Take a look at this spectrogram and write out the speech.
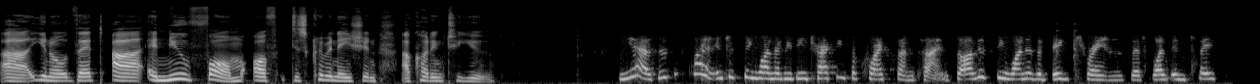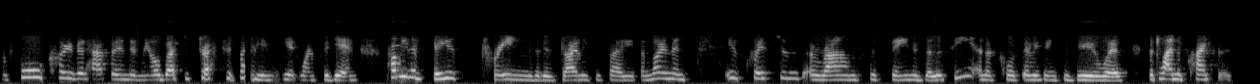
uh, you know, that are a new form of discrimination, according to you. Yes, this is quite an interesting one that we've been tracking for quite some time. So obviously one of the big trends that was in place before COVID happened and we all got distracted by the immediate once again, probably the biggest trend that is driving society at the moment is questions around sustainability and, of course, everything to do with the climate crisis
